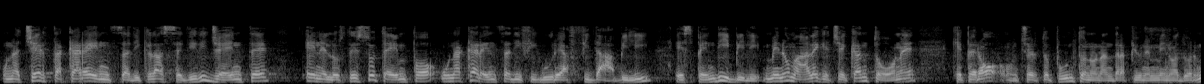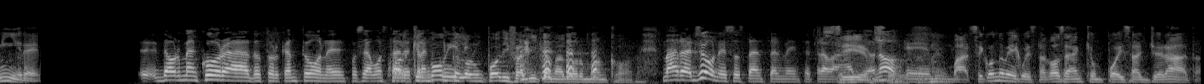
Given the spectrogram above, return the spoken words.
una certa carenza di classe dirigente e nello stesso tempo una carenza di figure affidabili e spendibili. Meno male che c'è Cantone che però a un certo punto non andrà più nemmeno a dormire. Eh, dorme ancora, dottor Cantone? Possiamo stare Qualche tranquilli? volta con un po' di fatica, ma dormo ancora. ma ha ragione sostanzialmente Travaglio, sì, no? Che... Ma secondo me questa cosa è anche un po' esagerata,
